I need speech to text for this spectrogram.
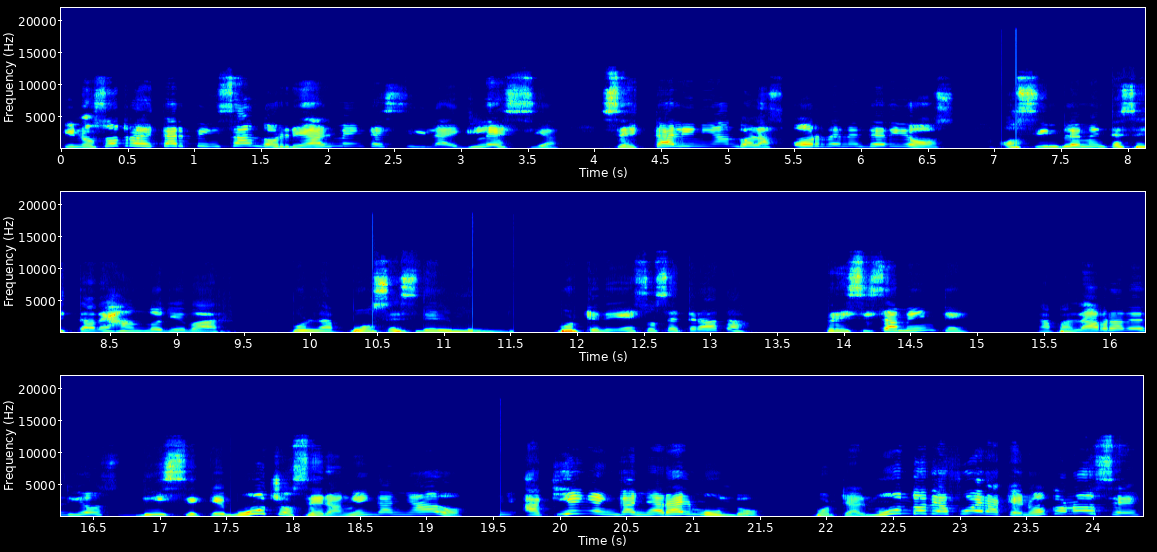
y nosotros estar pensando realmente si la iglesia se está alineando a las órdenes de Dios o simplemente se está dejando llevar por las voces del mundo. Porque de eso se trata. Precisamente, la palabra de Dios dice que muchos serán engañados. ¿A quién engañará el mundo? Porque al mundo de afuera que no conoce,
